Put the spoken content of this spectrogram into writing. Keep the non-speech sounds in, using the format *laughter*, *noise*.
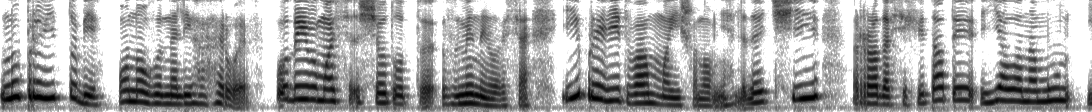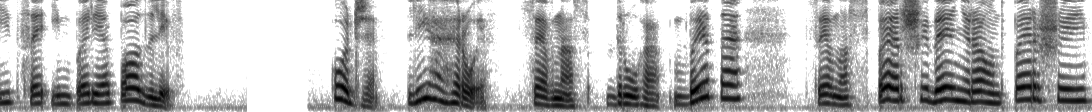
Ну, привіт тобі, оновлена Ліга Героїв. Подивимось, що тут е, змінилося. І привіт вам, мої шановні глядачі. Рада всіх вітати. Я Лана Мун, і це Імперія Пазлів. Отже, Ліга Героїв. Це в нас друга бета. Це в нас перший день, раунд перший.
